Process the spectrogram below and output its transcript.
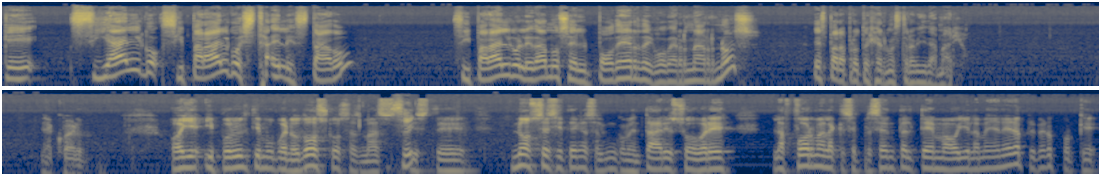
que si algo, si para algo está el Estado, si para algo le damos el poder de gobernarnos, es para proteger nuestra vida, Mario. De acuerdo. Oye, y por último, bueno, dos cosas más. Este, no sé si tengas algún comentario sobre la forma en la que se presenta el tema hoy en la mañanera. Primero porque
